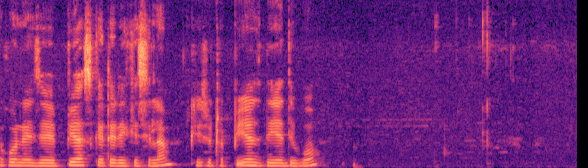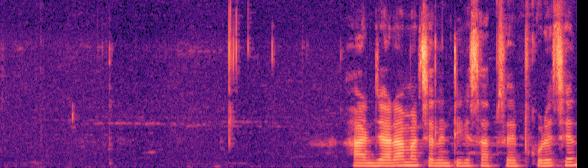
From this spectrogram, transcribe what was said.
এখন এই যে পেঁয়াজ কেটে রেখেছিলাম, কিছুটা পেঁয়াজ দিয়ে দেব। আর যারা আমার চ্যানেলটিকে সাবস্ক্রাইব করেছেন,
